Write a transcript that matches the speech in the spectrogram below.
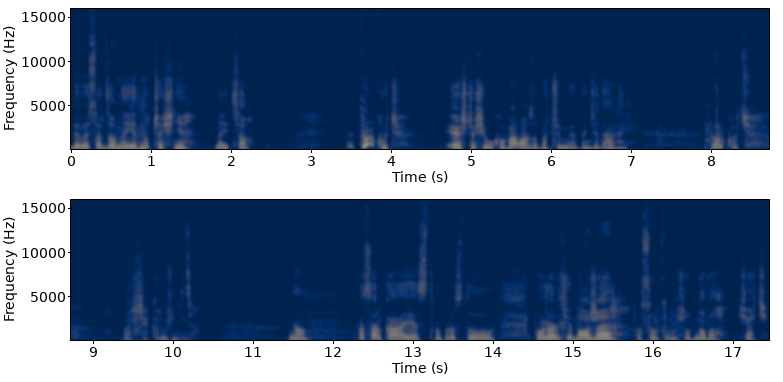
Były sadzone jednocześnie. No i co? Turkuć. Jeszcze się uchowała. Zobaczymy, jak będzie dalej. Turkuć. Patrzcie, jaka różnica. No. Fasolka jest po prostu pożar się Boże. Fasolkę muszę od nowa siać.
